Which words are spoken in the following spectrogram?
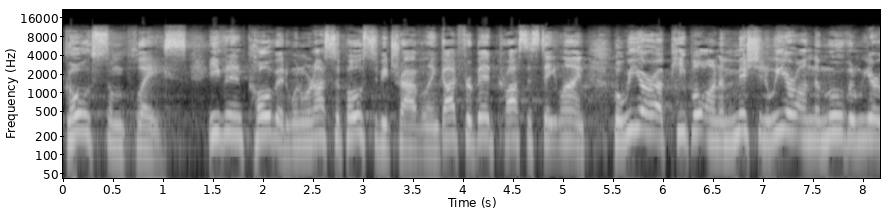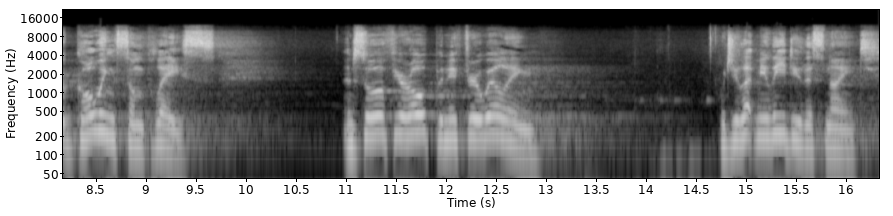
go someplace. Even in COVID, when we're not supposed to be traveling, God forbid, cross the state line. But we are a people on a mission. We are on the move and we are going someplace. And so if you're open, if you're willing, would you let me lead you this night?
